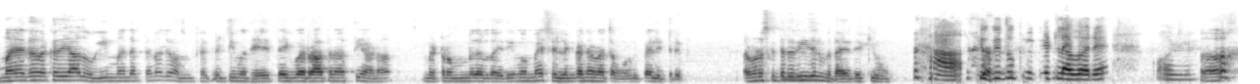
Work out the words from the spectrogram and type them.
मैंने तो कभी याद होगी मैं जब था ना जब हम फैकल्टी में थे तो एक बार रात नाती आना मेट्रो में बताई थी मैं श्रीलंका जाना चाहूँगा अपनी पहली ट्रिप और मैंने उसके तेरे हम्म। रीजन बताए थे क्यों? हाँ क्योंकि तू क्रिकेट लवर है और हाँ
